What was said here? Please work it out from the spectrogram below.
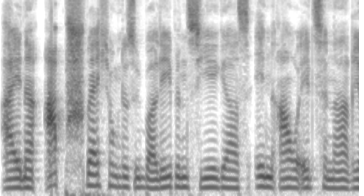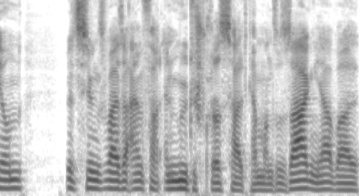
eine Abschwächung des Überlebensjägers in AOE-Szenarien beziehungsweise einfach in Mythischluss halt, kann man so sagen, ja, weil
